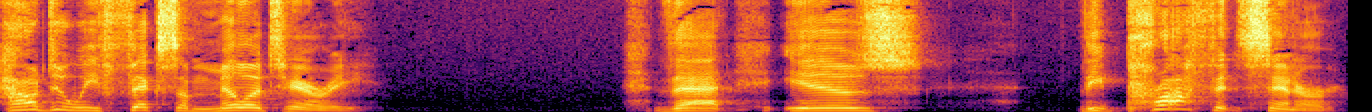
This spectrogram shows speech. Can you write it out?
How do we fix a military that is the profit center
